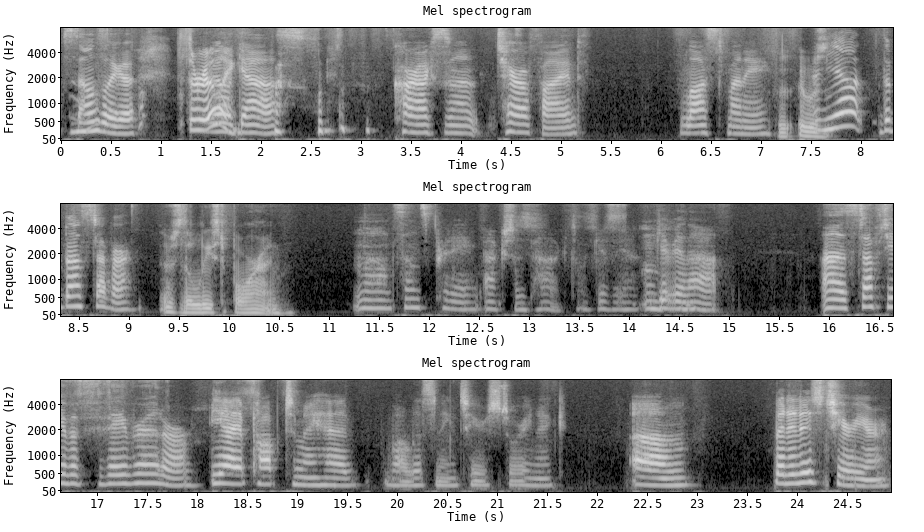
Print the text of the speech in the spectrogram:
Sounds like a Thrilling. really gas. Car accident, terrified, lost money. It was And yet, the best ever. it was the least boring. No, it sounds pretty action packed. I'll give you I'll give you that. Uh, Steph, do you have a favorite or? Yeah, it popped to my head while listening to your story, Nick. Um, but it is cheerier.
